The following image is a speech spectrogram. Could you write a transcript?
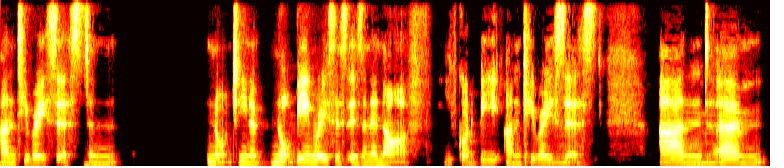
anti-racist and not you know not being racist isn't enough you've got to be anti-racist and um,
